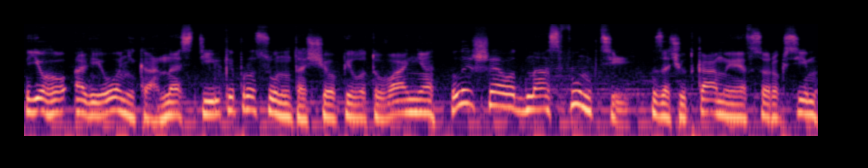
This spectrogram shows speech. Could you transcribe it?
Його авіоніка настільки просунута, що пілотування лише одна з функцій. За чутками F-47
